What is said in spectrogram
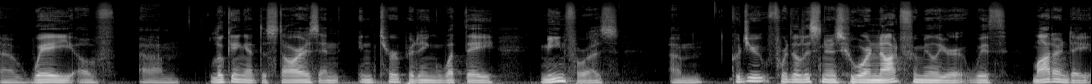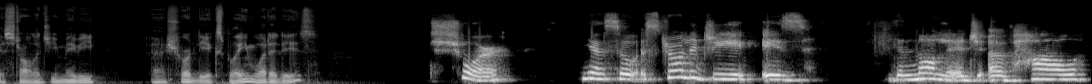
uh, way of um, looking at the stars and interpreting what they mean for us. Um, could you, for the listeners who are not familiar with modern day astrology, maybe uh, shortly explain what it is? Sure. Yeah, so astrology is the knowledge of how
